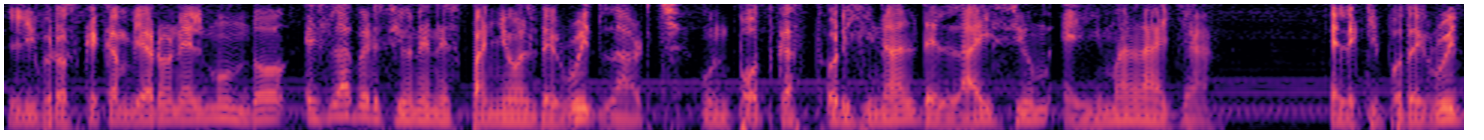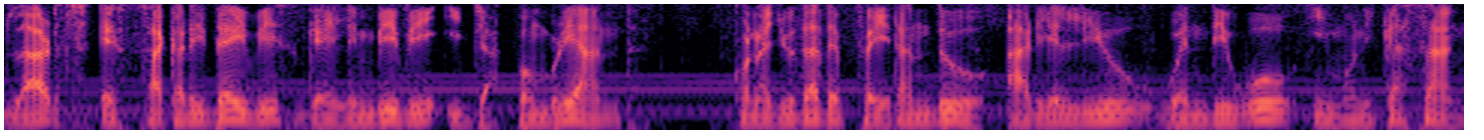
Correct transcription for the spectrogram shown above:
Libros que cambiaron el mundo es la versión en español de Read Large, un podcast original de Lycium e Himalaya. El equipo de Grid Large es Zachary Davis, Galen Bibi y Jack Pombriand, con ayuda de Feiran Du, Ariel Liu, Wendy Wu y Mónica Sang.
